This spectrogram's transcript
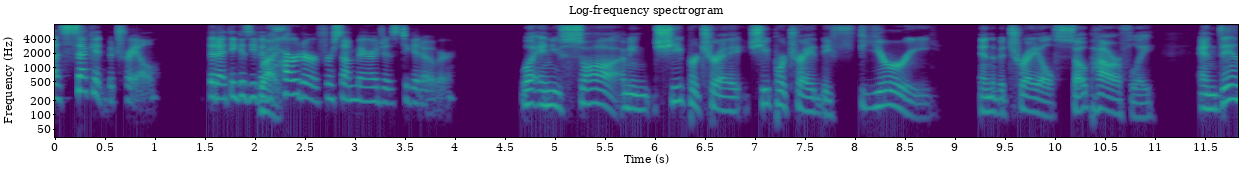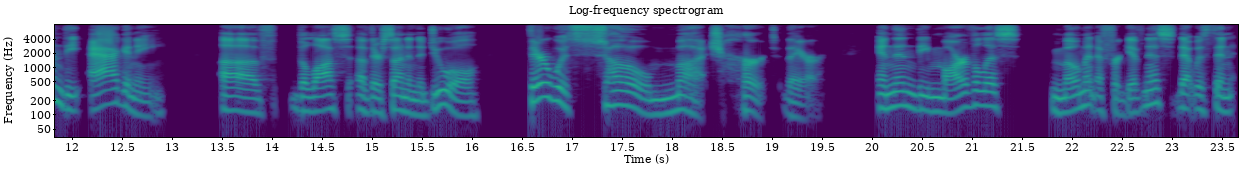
a second betrayal that I think is even Right. harder for some marriages to get over. Well, and you saw, I mean, she portrayed she portrayed the fury and the betrayal so powerfully, and then the agony of the loss of their son in the duel. There was so much hurt there. And then the marvelous moment of forgiveness that was then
